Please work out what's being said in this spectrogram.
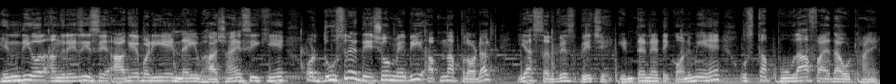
हिंदी और अंग्रेज़ी से आगे बढ़िए, नई भाषाएँ सीखिए और दूसरे देशों में भी अपना प्रोडक्ट या सर्विस बेचे। इंटरनेट इकोनॉमी है, उसका पूरा फ़ायदा उठाएँ,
